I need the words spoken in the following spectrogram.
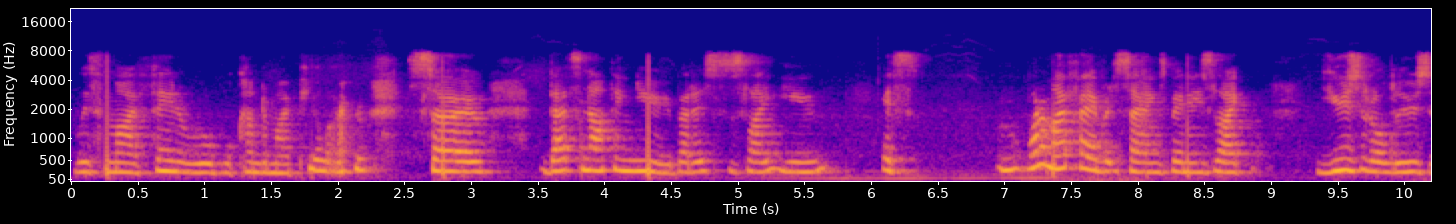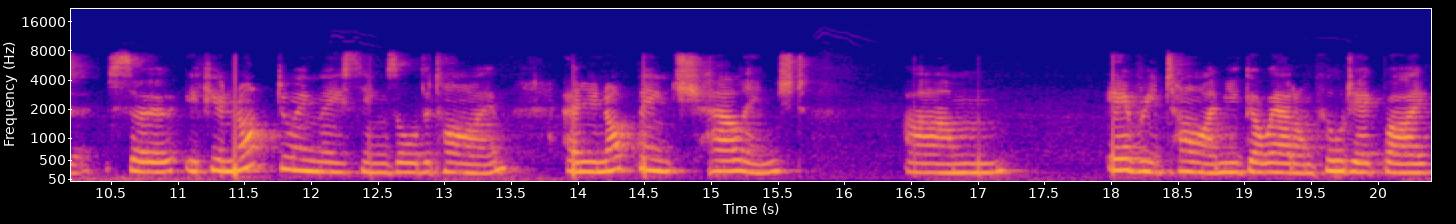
with my FINA book under my pillow, so that's nothing new. But it's just like you, it's one of my favourite sayings, Ben, is like use it or lose it. So if you're not doing these things all the time and you're not being challenged um, every time you go out on pool deck by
